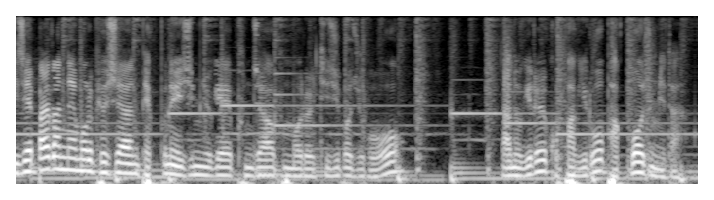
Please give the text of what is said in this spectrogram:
이제 빨간 네모로 표시한 100분의 26의 분자와 분모를 뒤집어주고 나누기를 곱하기로 바꾸어줍니다.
